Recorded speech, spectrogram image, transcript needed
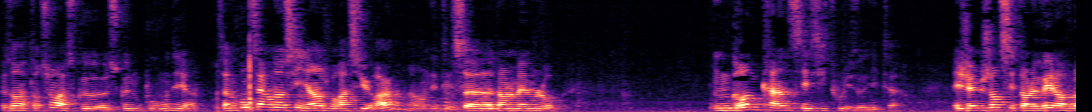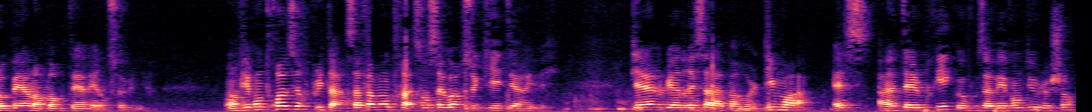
Faisons attention à ce que, nous pouvons dire. Ça me concerne aussi, hein, je vous rassure. Hein. On est tous euh, dans le même lot. Une grande crainte saisit tous les auditeurs. Les jeunes gens s'étant levés, l'enveloppèrent, l'emportèrent et l'ensevelirent. Environ trois heures plus tard, sa femme entra sans savoir ce qui était arrivé. Pierre lui adressa la parole. Dis-moi, est-ce à un tel prix que vous avez vendu le champ?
